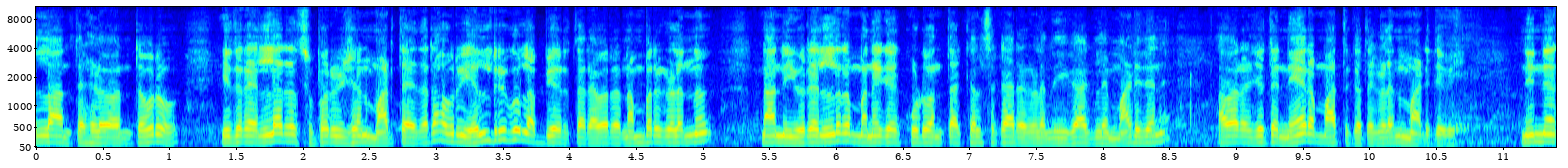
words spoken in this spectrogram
ಎಲ್ಲ ಅಂತ ಹೇಳುವಂಥವರು ಇದರ ಎಲ್ಲರ ಸೂಪರ್ವಿಷನ್ ಮಾಡ್ತಾ ಇದ್ದಾರೆ. ಅವರು ಎಲ್ರಿಗೂ ಲಭ್ಯ ಇರ್ತಾರೆ. ಅವರ ನಂಬರ್ಗಳನ್ನು ನಾನು ಇವರೆಲ್ಲರ ಮನೆಗೆ ಕೊಡುವಂಥ ಕೆಲಸ ಕಾರ್ಯಗಳನ್ನು ಈಗಾಗಲೇ ಮಾಡಿದ್ದೇನೆ. ಅವರ ಜೊತೆ ನೇರ ಮಾತುಕತೆಗಳನ್ನು ಮಾಡಿದ್ದೇವೆ. ನಿನ್ನೆ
